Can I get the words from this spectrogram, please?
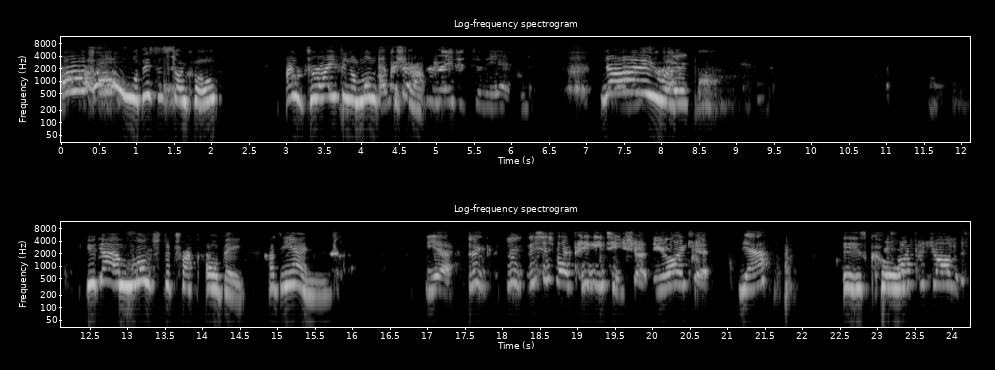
Oh, this is so cool! I'm driving a monster wish I truck. could have made it to the end. No! You get a monster truck obby at the end. Yeah, look, look, this is my piggy t-shirt. Do you like it? Yeah? It is cool. It's my pajamas.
